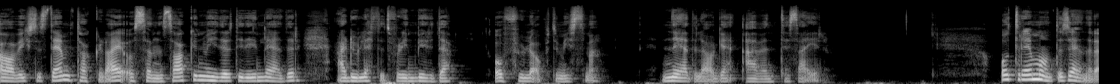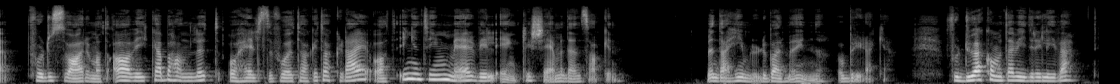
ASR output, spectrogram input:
avvikssystem takker deg og sender saken videre til din leder, er du lettet for din byrde og full av optimisme. Nederlaget er vendt til seier. Og tre måneder senere får du svar om at avviket er behandlet og helseforetaket takker deg, og at ingenting mer vil egentlig skje med den saken. Men da himler du bare med øynene og bryr deg ikke. For du er kommet deg videre i livet.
